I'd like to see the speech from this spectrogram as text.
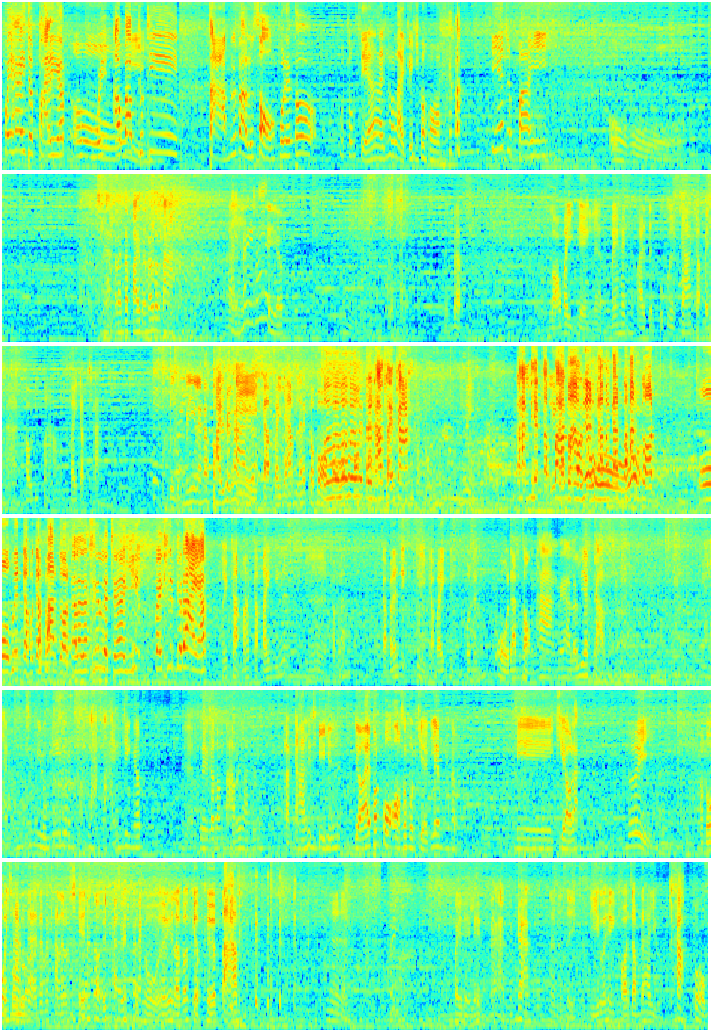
ไม่ให้จะไปครับโอ้โอ้ยเอาบ้าชุดที่สามหรือเปล่าหรือสองโปเตโต้ กูต้องเสียอะไรเท่าไหร่ก็ยอม เสียจะไป โอ้โห เนี่ยกำลังจะไปแต่หน้าตาตาใช่ไม่ได้ครับ ไปอีกเพลงเลยไม่ให้ทำไมแต่ปุ๊บเมื่อกล้ากลับไปหาเขาหรือเปล่าไปกับฉันอยู่ตรงนี้แหละครับไปไม่ได้นี่กลับไปย้ำแล้วก็บอกเอเขาว่าอป้องเดิกันนทางสายกลางอะเรียกกลับเรียกบ้ากนลับมาเพื่อนกลับมากันบ้านโอ้โหก่อนโอ้เพื่อนกลับมากันบ้านก่อนอะไรจะขึ้นเลยเจออย่างนี้ไปขึ้นก็ได้ครับ เฮ้ยกลับมากลับไปจริงๆอะเออกลับมากลับมาได้หนึ่งนี่กลับไปอีกหนึ่งคนหนึงโอ้ดันสองทางนะครับแล้วเรียกกลับแผนที่มีลูกนี้นี่มันหลากหลายจริงๆครับ เนี่ยเพื่อนก็ต้องตามไม่ทันนะสั่งการให้ทีนะเดี๋ยวไอ้พอดโปออกสมุดเขียนอีกเล่มครับ มีเคียวละเฮ้ย เอาโดนไม่ใช่โดนไม่ใช่นั่นไม่ทันแล้วเชฟไม่ใช่ไม่ใช่โอ้โหเฮ้ยเราก็เกือบเคิร์ฟตามเออไม่ได้เล่นนานเหมือนกันนั่นน่ะสิดีว่าเองพอจำได้อยู่ครับผม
